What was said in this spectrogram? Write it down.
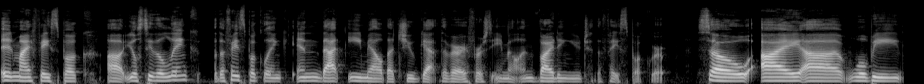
in my Facebook. Uh, you'll see the link, the Facebook link in that email that you get, the very first email inviting you to the Facebook group. So I uh, will be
